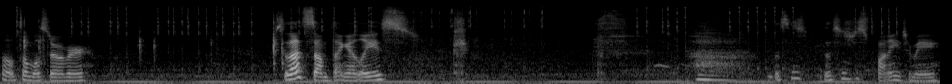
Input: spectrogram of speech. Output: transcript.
Well, it's almost over. So that's something, at least. this is this is just funny to me.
